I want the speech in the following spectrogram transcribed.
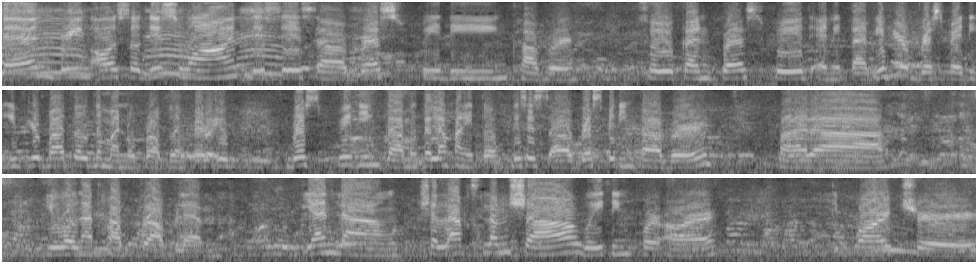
then bring also this one. This is a breastfeeding cover. So you can breastfeed anytime. If you're breastfeeding, if you're bottled naman, no problem. Pero if breastfeeding ka, magdala ka nito. This is a breastfeeding cover para you will not have problem. Yan lang. Chillax lang siya. Waiting for our departure.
